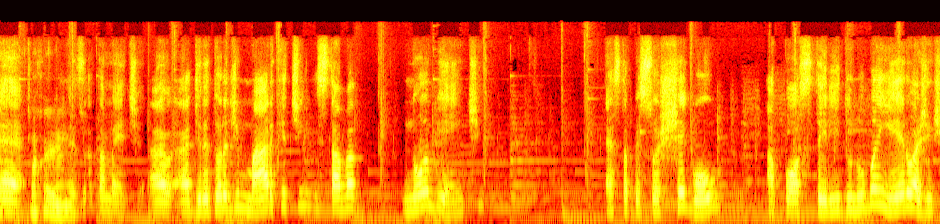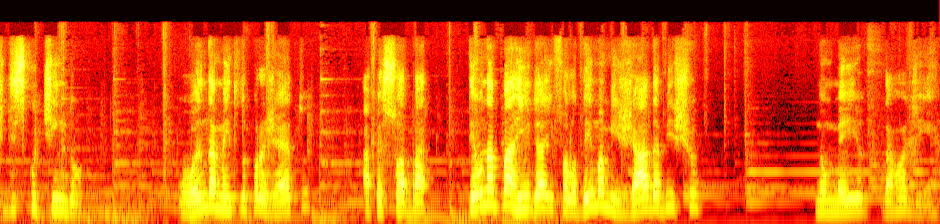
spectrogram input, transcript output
É, gente. Exatamente. A, a diretora de marketing estava no ambiente. Esta pessoa chegou após ter ido no banheiro, a gente discutindo o andamento do projeto. A pessoa bateu na barriga e falou: Dei uma mijada, bicho, no meio da rodinha.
